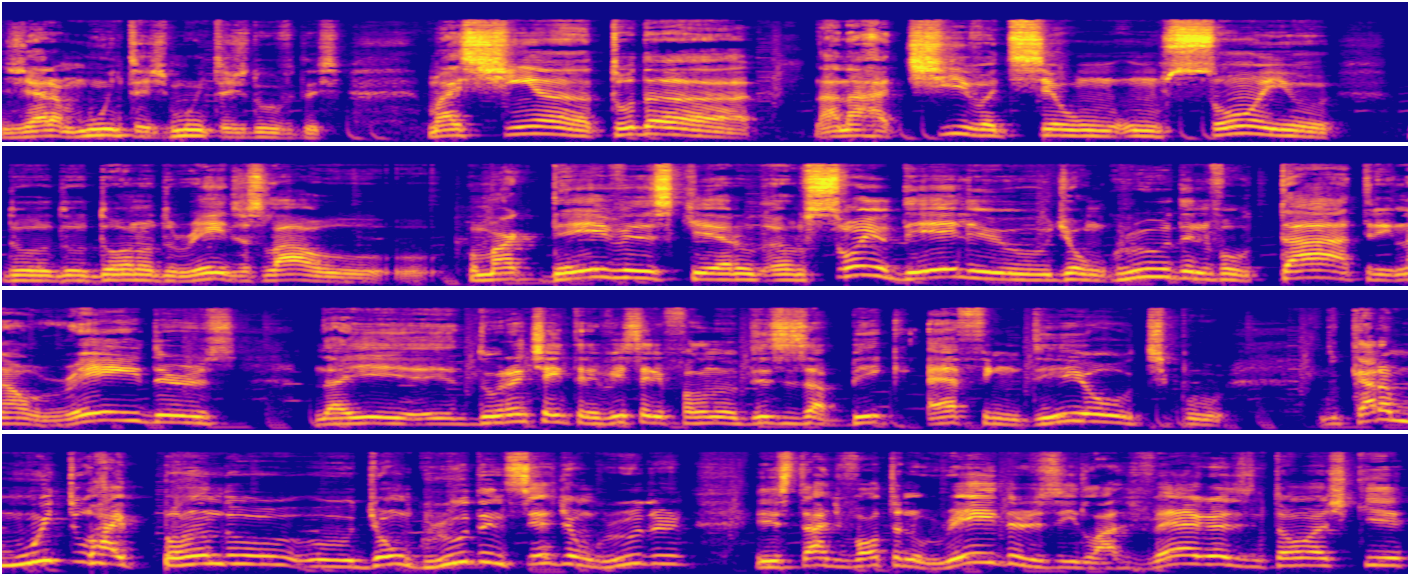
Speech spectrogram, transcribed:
gera muitas, muitas dúvidas. Mas tinha toda a narrativa de ser um, um sonho do, do dono do Raiders lá, o, o Mark Davis, que era o, era o sonho dele, o John Gruden voltar a treinar o Raiders. Daí, durante a entrevista, ele falando This is a big effing deal, tipo, do cara muito hypando o John Gruden, ser John Gruden, e estar de volta no Raiders e Las Vegas, então acho que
